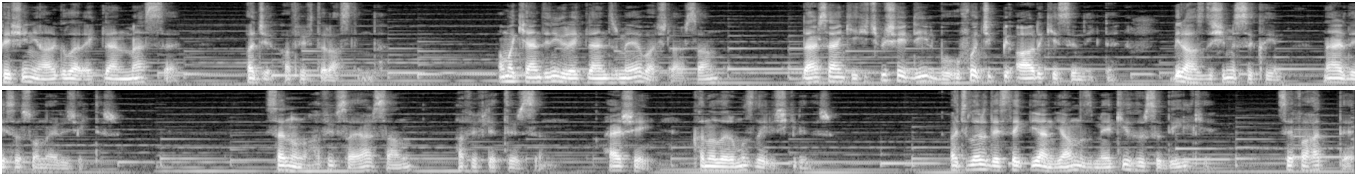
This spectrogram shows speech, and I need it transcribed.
Peşin yargılar eklenmezse acı hafiftir aslında. Ama kendini yüreklendirmeye başlarsan, dersen ki hiçbir şey değil bu, ufacık bir ağrı kesinlikle. Biraz dişimi sıkayım, neredeyse sona erecektir. Sen onu hafif sayarsan hafifletirsin. Her şey kanılarımızla ilişkilidir. Acıları destekleyen yalnız mevki hırsı değil ki. Sefahat de,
